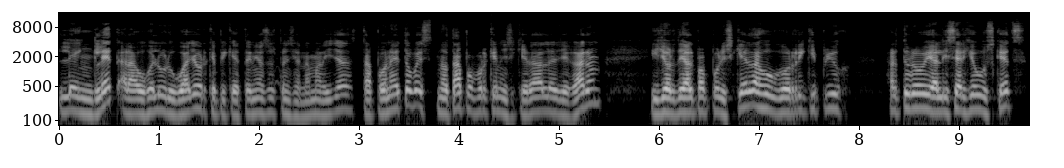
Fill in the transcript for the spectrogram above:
Lenglet, Araujo el uruguayo, porque Piqué tenía suspensión amarilla. Taponeto, pues no tapo porque ni siquiera le llegaron. Y Jordi Alba por izquierda, jugó Ricky Puig Arturo Vidal y Sergio Busquets.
